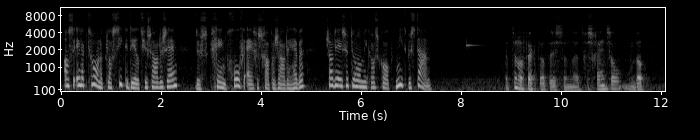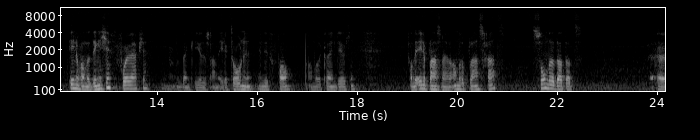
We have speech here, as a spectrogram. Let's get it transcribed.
Als elektronen klassieke deeltjes zouden zijn, dus geen golfeigenschappen zouden hebben, zou deze tunnelmicroscoop niet bestaan. Het tunneleffect dat is een, het verschijnsel dat een of ander dingetje, voorwerpje, denk hier dus aan elektronen in dit geval, een andere klein deeltje, van de ene plaats naar een andere plaats gaat, zonder dat dat uh,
